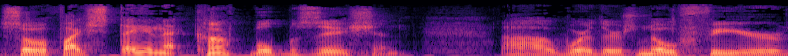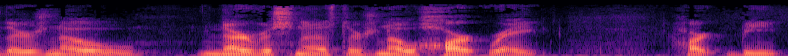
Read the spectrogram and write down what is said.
so if I stay in that comfortable position uh, where there's no fear, there's no nervousness, there's no heart rate, heartbeat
